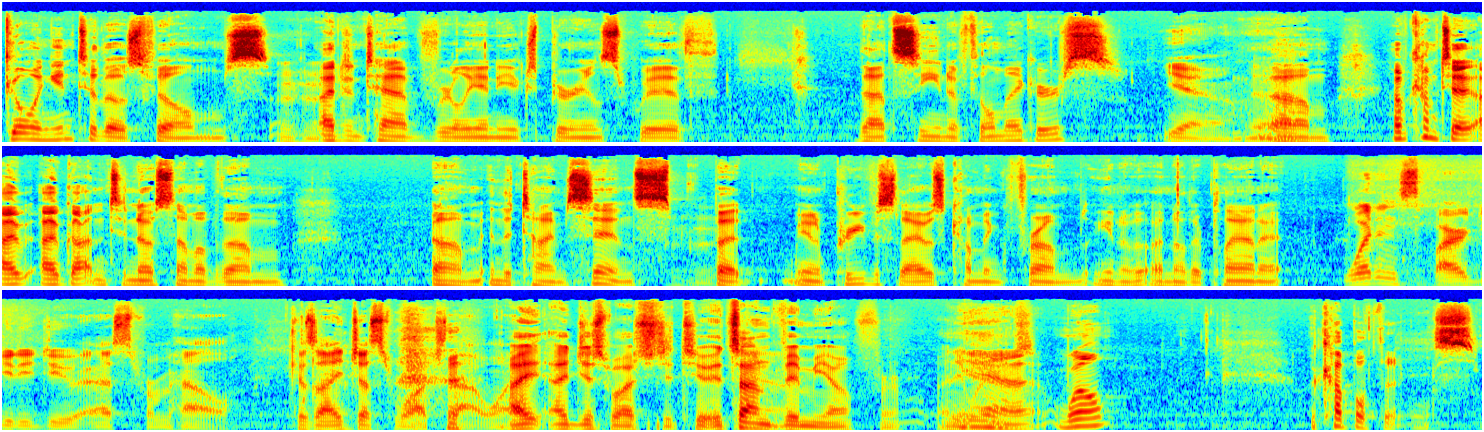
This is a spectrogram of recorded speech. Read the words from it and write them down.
going into those films Mhm. I didn't have really any experience with that scene of filmmakers Yeah. um, I've come to I, I've gotten to know some of them um, in the time since Mm-hmm. but you know previously I was coming from you know another planet What inspired you to do S from Hell? Because I just watched that one. I, I just watched it too. It's on Vimeo for anyone Yeah. else. Well, a couple things.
